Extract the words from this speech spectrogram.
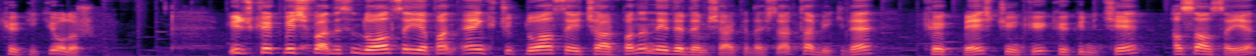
kök 2 olur. 3 kök 5 ifadesini doğal sayı yapan en küçük doğal sayı çarpanı nedir demiş arkadaşlar. Tabii ki de kök 5 çünkü kökün içi asal sayı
